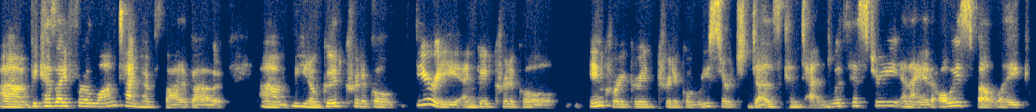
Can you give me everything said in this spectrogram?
uh, because i for a long time have thought about um, you know good critical theory and good critical inquiry grid critical research does contend with history. And I had always felt like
